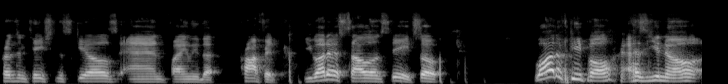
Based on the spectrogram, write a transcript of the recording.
presentation skills, and finally the profit. You got to sell on stage. So a lot of people, as you know,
